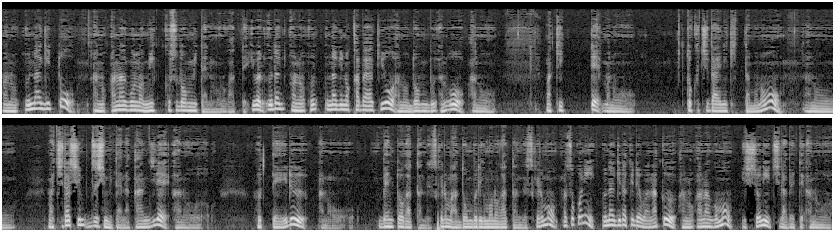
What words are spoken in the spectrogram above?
あの、うなぎと、あの、穴子のミックス丼みたいなものがあって、いわゆるうなぎ、あの、うなぎのかば焼きを、あの、丼、あの、を、あの、まあ、切って、あの、一口大に切ったものを、あの、まあ、ちらし寿司みたいな感じで、あの、振っている、あの、弁当があったんですけど、まあ、丼物があったんですけども、まあ、そこにうなぎだけではなく、あの、穴子も一緒に調べて、あの、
